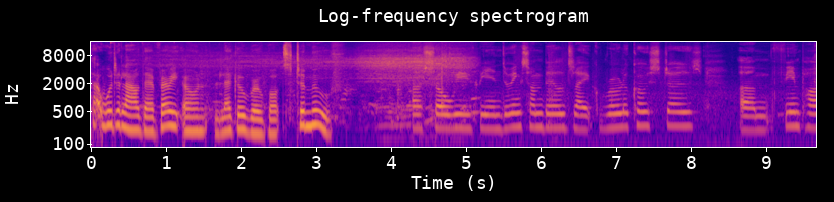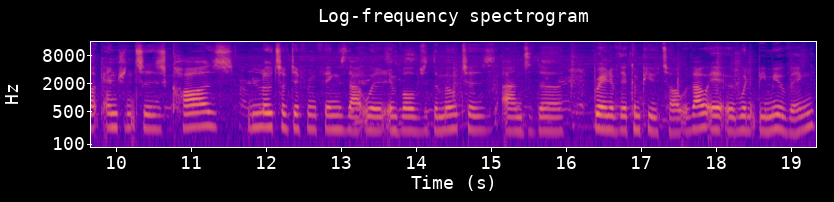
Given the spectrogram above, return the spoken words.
that would allow their very own Lego robots to move. Uh, so we've been doing some builds like roller coasters, um, theme park entrances, cars, loads of different things that would involve the motors and the brain of the computer. Without it, it wouldn't be moving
